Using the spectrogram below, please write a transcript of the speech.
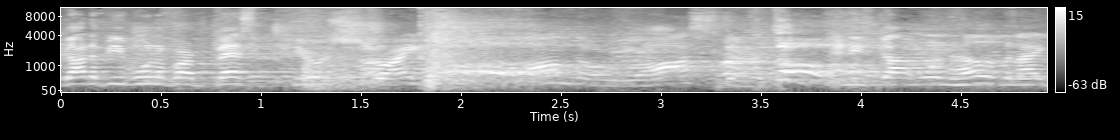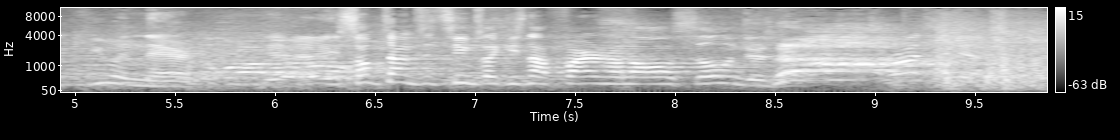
Got to be one of our best pure strikes on the roster, and he's got one hell of an IQ in there. Sometimes it seems like he's not firing on all cylinders. But trust him.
